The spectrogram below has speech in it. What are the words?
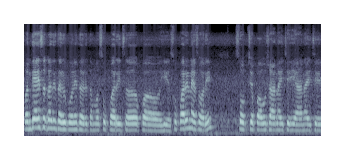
पण द्यायचं कधीतरी कोणीतरी तर मग सुपारीचं प हे सुपारी नाही सॉरी सोपचे पाऊस आणायचे हे आणायचे.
